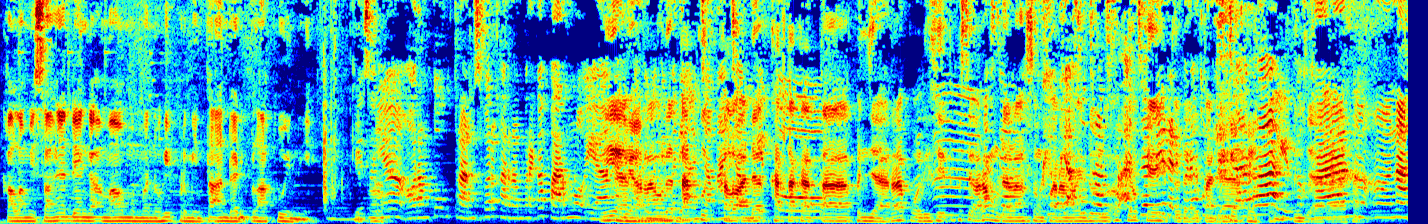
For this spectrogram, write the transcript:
kalau misalnya dia nggak mau memenuhi permintaan dari pelaku ini. Biasanya orang tuh transfer karena mereka parno ya. Iya, Karena karena itu udah takut kalau ada gitu. kata-kata penjara polisi itu pasti orang udah langsung paranoid dulu. Oke oke itu daripada penjara gitu penjara. kan. Heeh. Nah,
